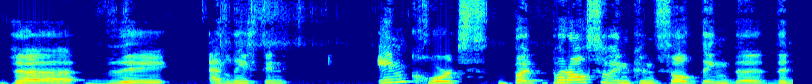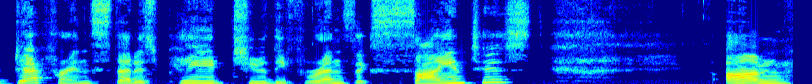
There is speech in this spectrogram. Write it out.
the the at least in in courts but but also in consulting the the deference that is paid to the forensic scientist um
